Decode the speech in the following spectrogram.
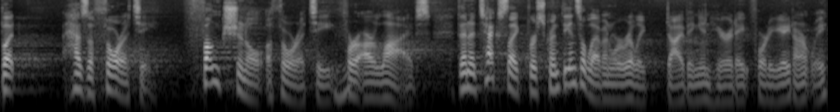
but has authority, functional authority mm-hmm. for our lives, then a text like 1 Corinthians 11, we're really diving in here at 848, aren't we?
